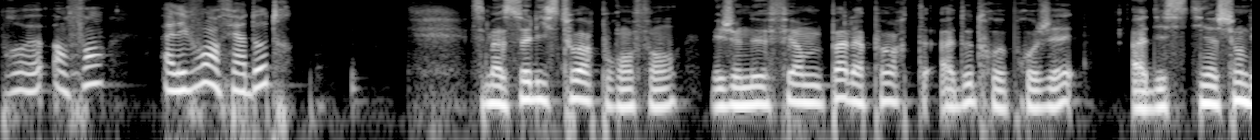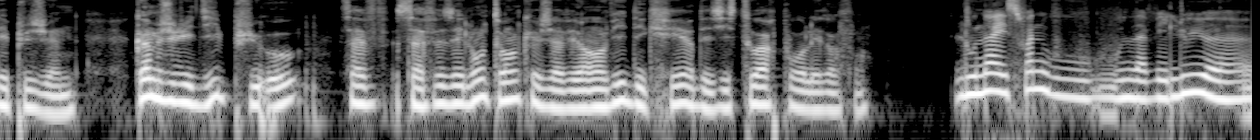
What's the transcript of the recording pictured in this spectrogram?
pour euh, enfants? Allez-vous en faire d'autres? C'est ma seule histoire pour enfants, mais je ne ferme pas la porte à d'autres projets à destination des plus jeunes. Comme je l'ai dit plus haut, ça, faisait longtemps que j'avais envie d'écrire des histoires pour les enfants. Luna et Swan, vous, vous avez lu euh,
